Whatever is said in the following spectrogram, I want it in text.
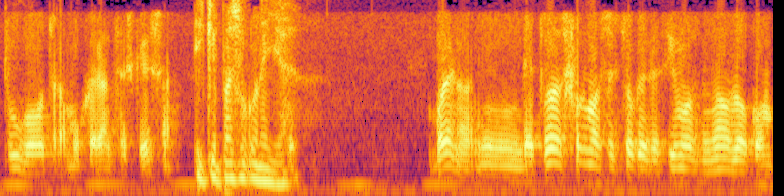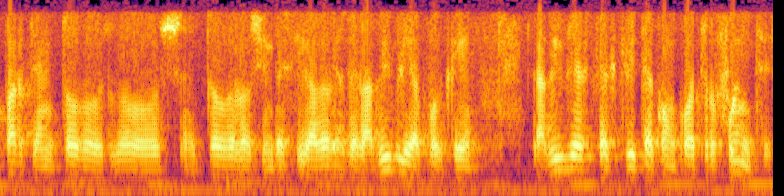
tuvo otra mujer antes que esa. ¿Y qué pasó con ella? Bueno, de todas formas esto que decimos no lo comparten todos los todos los investigadores de la Biblia porque la Biblia está escrita con cuatro fuentes:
